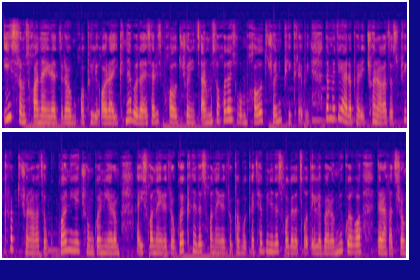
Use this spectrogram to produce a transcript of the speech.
ის რომ სხვანაირად რომ ყოფილიყო რა იქნებოდა ეს არის მხოლოდ ჩვენი წარმოსახვა და მხოლოდ ჩვენი ფიქრები. და მეტი არაფერი ჩვენ რაღაცას ვფიქრობთ ჩვენ რაღაცა გვგონია ჩვენ გვგონია რომ აი სხვანაირად რო გვექნა და სხვანაირად რო გაგვეკეთებინა და სხვა გადაწყვეტილება რომ მიგვეღო და რაღაც რომ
